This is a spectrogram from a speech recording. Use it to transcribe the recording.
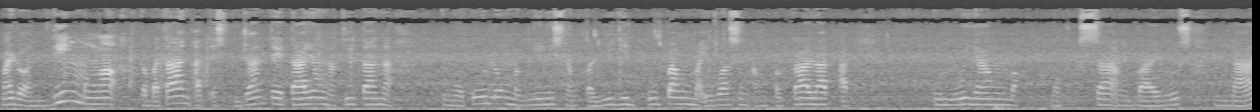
Mayroon ding mga kabataan at estudyante tayong nakita na tumutulong maglinis ng paligid upang maiwasan ang pagkalat at tuluyang mapuksa ang virus na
